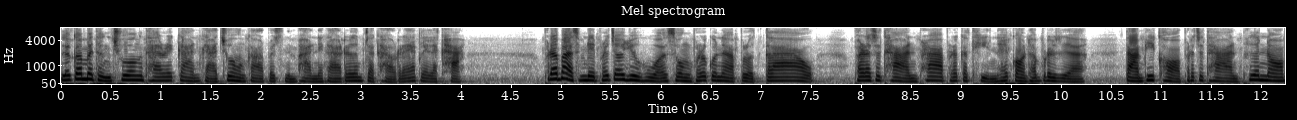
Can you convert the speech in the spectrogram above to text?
แล้วก็มาถึงช่วงท้ายรายการค่ะช่วงของข่าวประชาสัมพันธ์นะคะเริ่มจากข่าวแรกเลยล่ะค่ะ พระบาทสมเด็จพระเจ้าอยู่หัวทรงพระกรุณาโปรดเกล้า พระราชทานผ้าพระกฐินให้กองทัพเรือ ตามที่ขอพระราชทานเพื่อน้อม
